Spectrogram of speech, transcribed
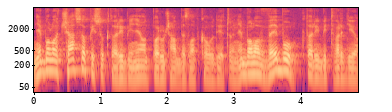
Nebolo časopisu, ktorý by neodporúčal bezlepkovú dietu. Nebolo webu, ktorý by tvrdil,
